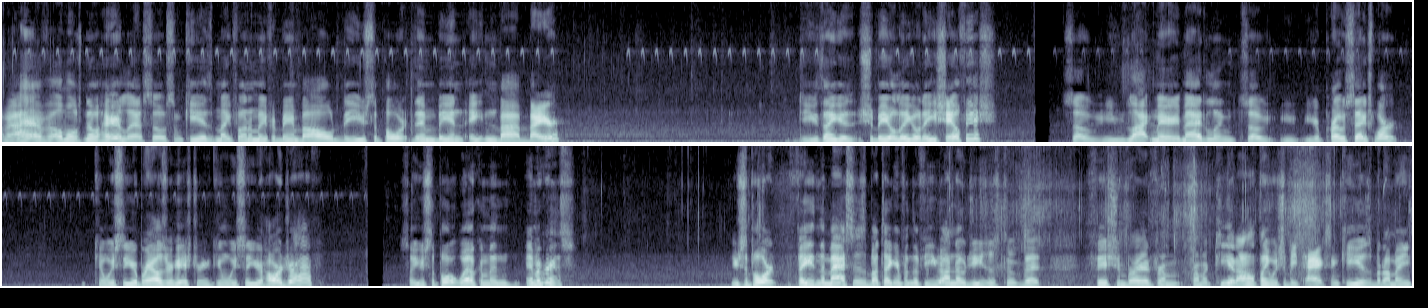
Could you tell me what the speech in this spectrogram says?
I mean, I have almost no hair left, so some kids make fun of me for being bald, do you support them being eaten by a bear? Do you think it should be illegal to eat shellfish? So you like Mary Magdalene, so you, you're pro-sex work? Can we see your browser history? Can we see your hard drive? So you support welcoming immigrants? You support feeding the masses by taking from the few? I know Jesus took that fish and bread from, from a kid. I don't think we should be taxing kids, but I mean,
